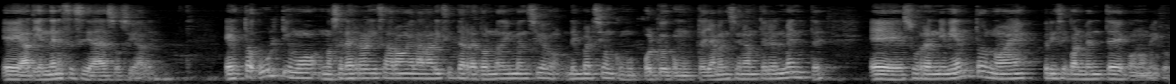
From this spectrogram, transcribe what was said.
eh, atienden necesidades sociales. Estos últimos no se les realizaron el análisis de retorno de inversión, de inversión como, porque como usted ya mencionó anteriormente, eh, su rendimiento no es principalmente económico.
